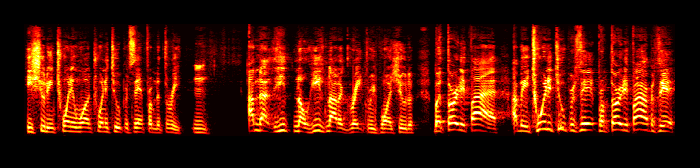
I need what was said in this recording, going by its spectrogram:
He's shooting 21, 22% from the three. Mm. I'm not. He, no, he's not a great three-point shooter. But 35, I mean, 22% from 35%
